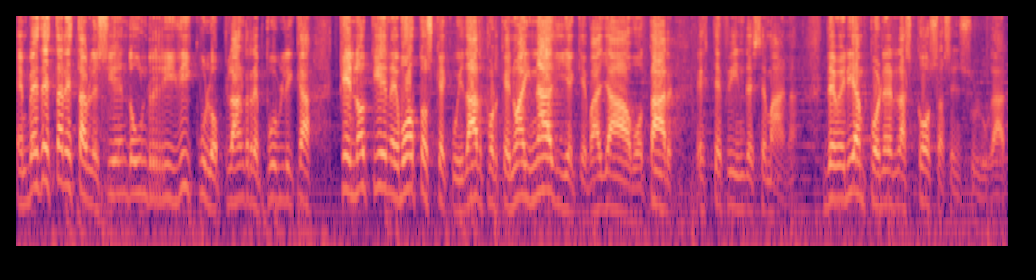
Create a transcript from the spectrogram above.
En vez de estar estableciendo un ridículo plan república que no tiene votos que cuidar porque no hay nadie que vaya a votar este fin de semana, deberían poner las cosas en su lugar.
